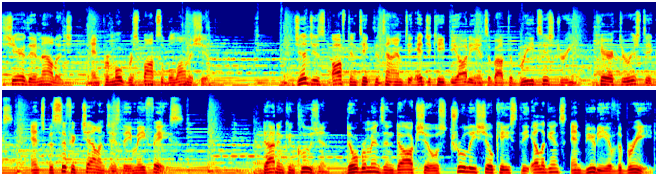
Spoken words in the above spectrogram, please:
share their knowledge, and promote responsible ownership. Judges often take the time to educate the audience about the breed's history, characteristics, and specific challenges they may face. Dot In conclusion, Dobermans and dog shows truly showcase the elegance and beauty of the breed.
